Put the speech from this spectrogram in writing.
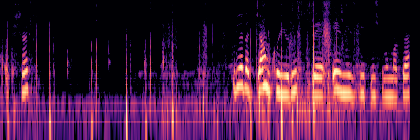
Arkadaşlar Buraya da cam koyuyoruz ve evimiz bitmiş bulunmakta.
